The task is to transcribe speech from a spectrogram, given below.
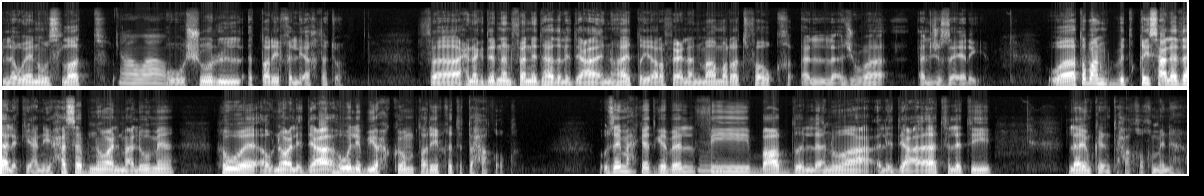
لوين وصلت oh wow. وشو الطريق اللي أخذته. فإحنا قدرنا نفند هذا الادعاء إنه هاي الطيارة فعلا ما مرت فوق الأجواء الجزائرية. وطبعا بتقيس على ذلك يعني حسب نوع المعلومة هو أو نوع الإدعاء هو اللي بيحكم طريقة التحقق. وزي ما حكيت قبل في بعض الأنواع الإدعاءات التي لا يمكن التحقق منها.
